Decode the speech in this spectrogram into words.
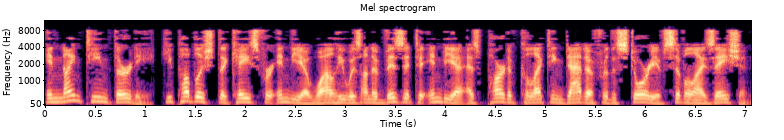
In 1930, he published The Case for India while he was on a visit to India as part of collecting data for the story of civilization.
